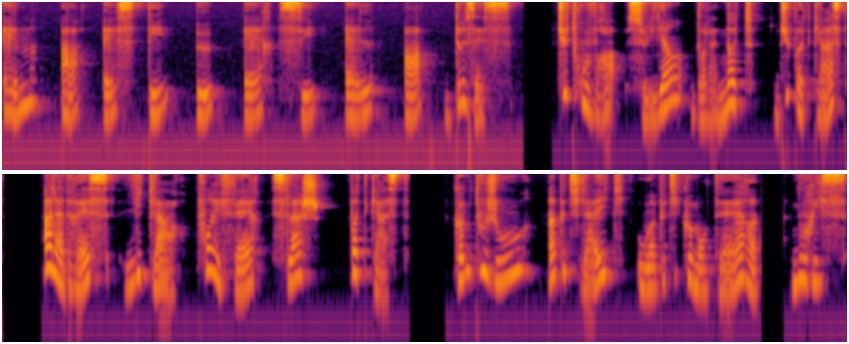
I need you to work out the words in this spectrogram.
M A S T E R C L A 2 S. Tu trouveras ce lien dans la note du podcast à l'adresse licar.fr slash podcast. Comme toujours, un petit like ou un petit commentaire nourrissent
